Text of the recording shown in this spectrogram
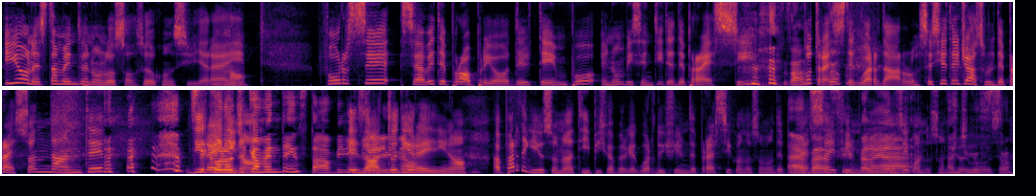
Io onestamente non lo so se lo consiglierei. No. Forse se avete proprio del tempo e non vi sentite depressi, esatto. potreste guardarlo. Se siete già sul depresso andante, Direi di no. Psicologicamente instabili. Esatto, direi di no. direi di no. A parte che io sono atipica perché guardo i film depressi quando sono Eh depressa beh, e i sì, film gioiosi eh, quando sono è gioiosa. giusto.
